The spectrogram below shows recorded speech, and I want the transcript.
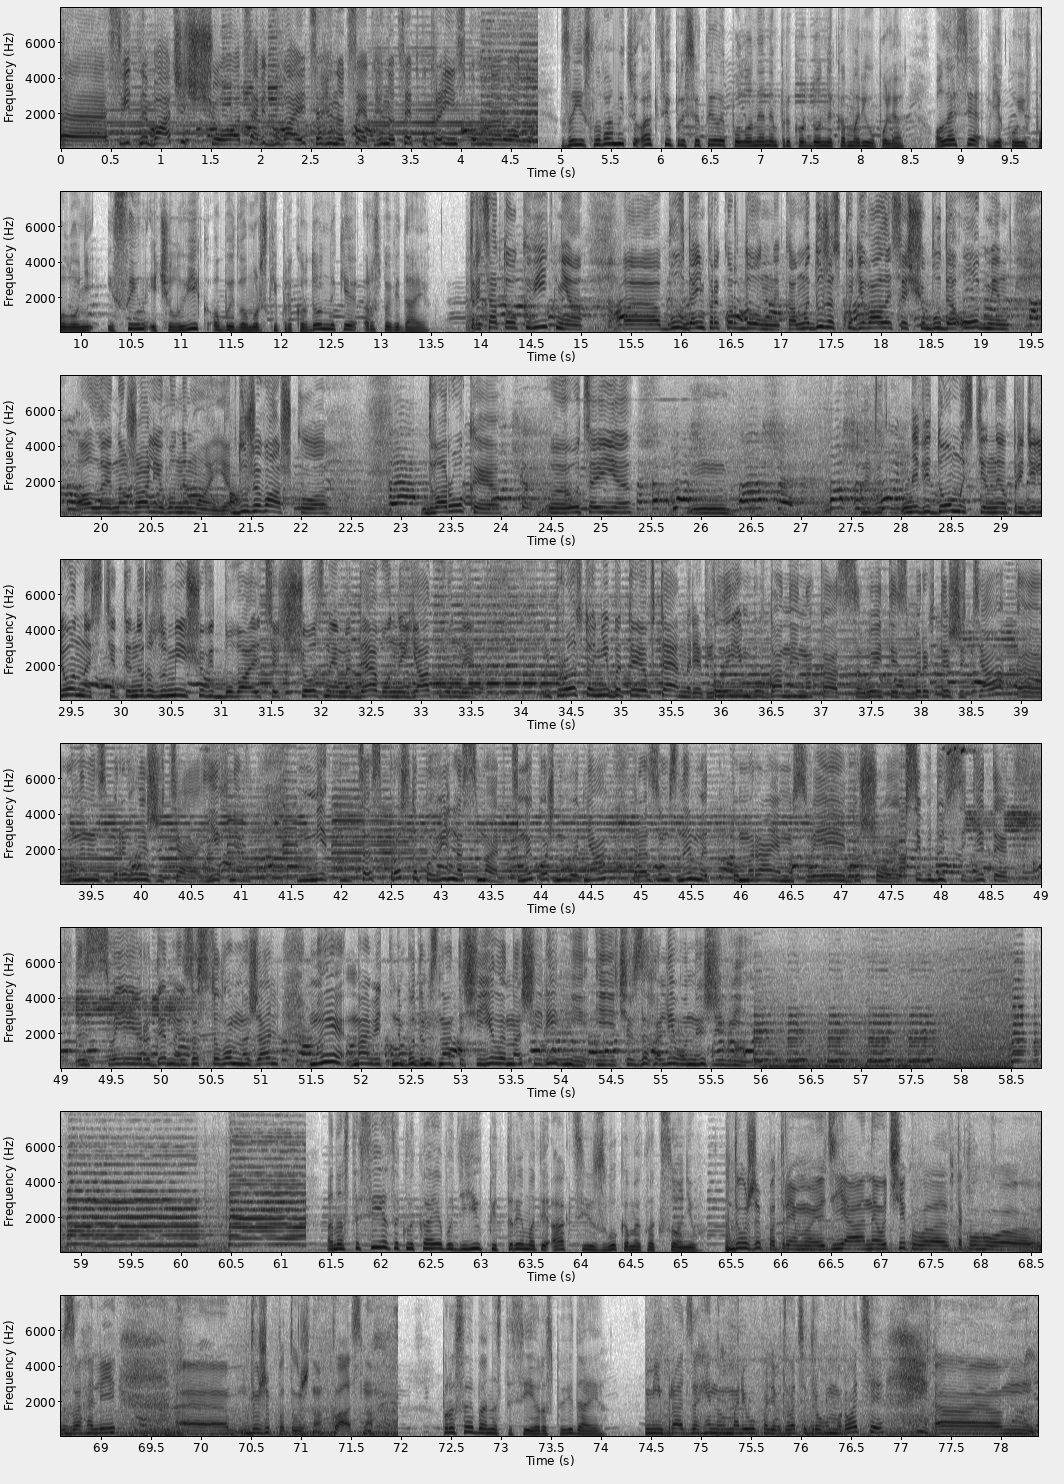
е, світ не бачить, що це відбувається геноцид, геноцид українського народу? За її словами, цю акцію присвятили полоненим прикордонникам Маріуполя. Олеся, в якої в полоні і син, і чоловік, обидва морські прикордонники, розповідає. 30 квітня е, був день прикордонника. Ми дуже сподівалися, що буде обмін, але на жаль, його немає. Дуже важко два роки е, оцеї невідомості, неопределенності. Ти не розумієш, що відбувається, що з ними, де вони, як вони, і просто ніби ти в темряві. Коли їм був даний наказ вийти і зберегти життя, е, вони не зберегли життя. Їхня це просто повільна смерть. Ми кожного дня разом з ними помираємо своєю душою. Всі будуть сидіти з своєю родиною за столом. На жаль, ми навіть не будемо знати, чи їли наші рідні і чи взагалі вони живі. Анастасія закликає водіїв підтримати акцію звуками клаксонів. Дуже підтримують. Я не очікувала такого взагалі. Е, Дуже потужно, класно. Про себе Анастасія розповідає. Мій брат загинув в Маріуполі в 22-му році. Е,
